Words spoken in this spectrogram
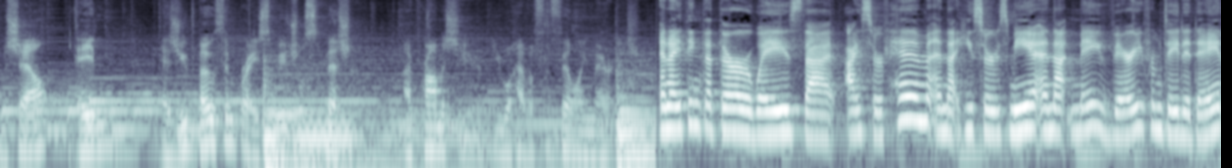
Michelle, Aiden, as you both embrace mutual submission, I promise you, you will have a fulfilling marriage. And I think that there are ways that I serve him and that he serves me, and that may vary from day to day.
